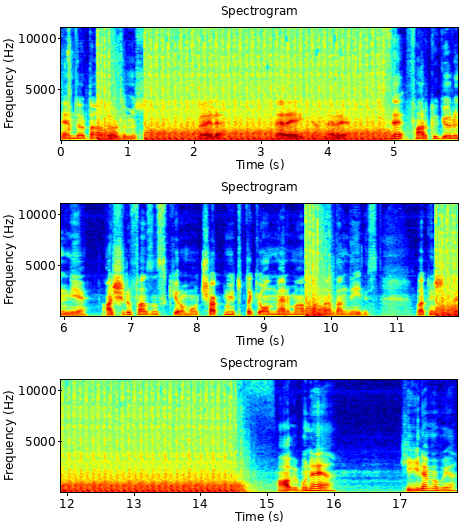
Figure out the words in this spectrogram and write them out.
M4A4'ümüz böyle nereye gidiyor nereye? Size farkı görün diye. Aşırı fazla sıkıyorum. O çakma YouTube'daki 10 mermi atanlardan değiliz. Bakın şimdi. Abi bu ne ya? Hile mi bu ya?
